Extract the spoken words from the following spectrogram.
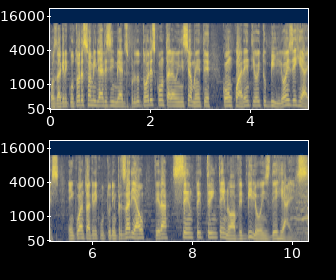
Os agricultores familiares e médios produtores contarão inicialmente com 48 bilhões de reais, enquanto a agricultura empresarial terá 139 bilhões de reais.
